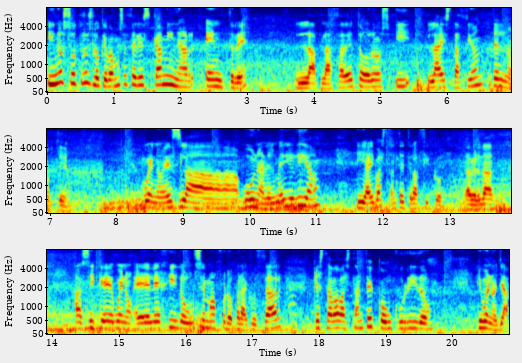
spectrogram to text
Y nosotros lo que vamos a hacer es caminar entre la plaza de toros y la estación del norte. Bueno, es la una del mediodía y hay bastante tráfico, la verdad. Así que bueno, he elegido un semáforo para cruzar que estaba bastante concurrido. Y bueno, ya,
